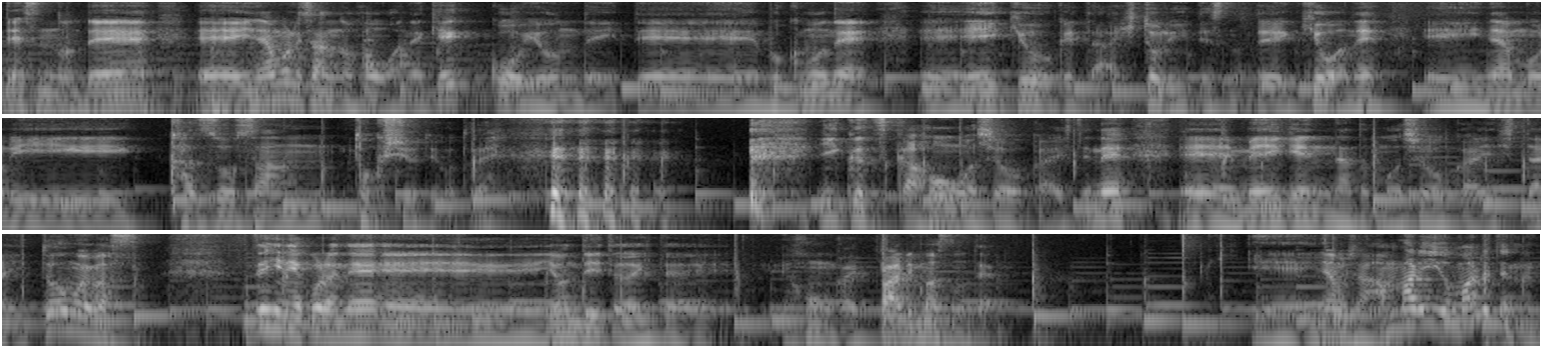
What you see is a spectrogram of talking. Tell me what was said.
ですので、えー、稲森さんの本はね、結構読んでいて、僕もね、えー、影響を受けた一人ですので、今日はね、えー、稲森和夫さん特集ということで いくつか本を紹介してね、えー、名言なども紹介したいと思います。ぜひね、これね、えー、読んでいただきたい本がいっぱいありますので、えー、稲森さん、あんまり読まれてない、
